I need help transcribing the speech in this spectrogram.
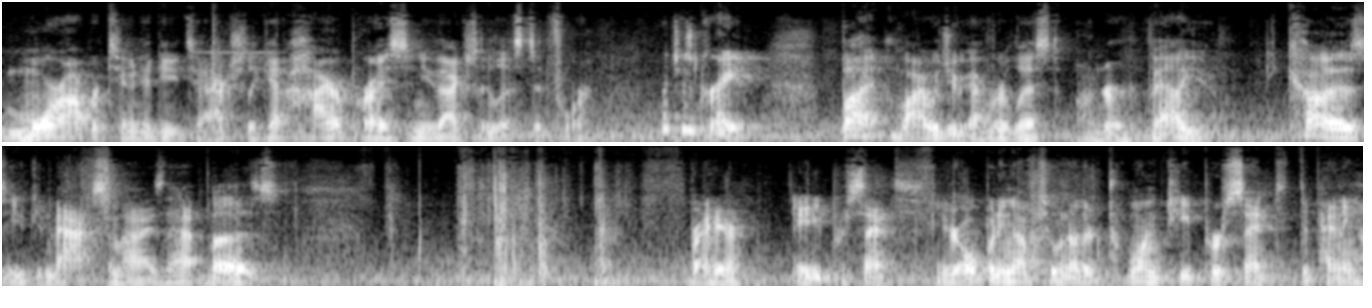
more opportunity to actually get a higher price than you've actually listed for, which is great. But why would you ever list under value? Because you can maximize that buzz. Right here. 80%. You're opening up to another 20%, depending how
